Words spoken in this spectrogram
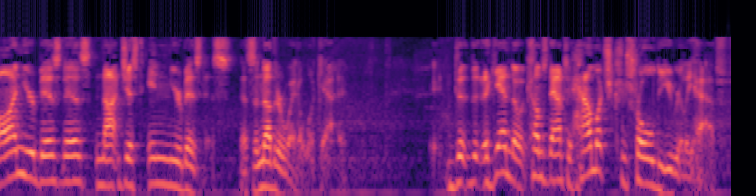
on your business, not just in your business. That's another way to look at it. The, the, again, though, it comes down to how much control do you really have?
